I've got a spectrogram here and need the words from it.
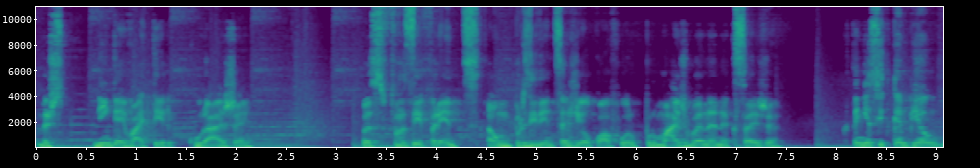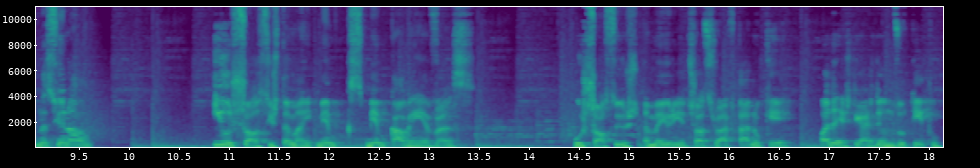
Mas ninguém vai ter coragem para se fazer frente a um presidente, seja ele qual for, por mais banana que seja, que tenha sido campeão nacional. E os sócios também, mesmo que, mesmo que alguém avance, os sócios, a maioria dos sócios vai votar no quê? Olha, este gajo deu-nos o título.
